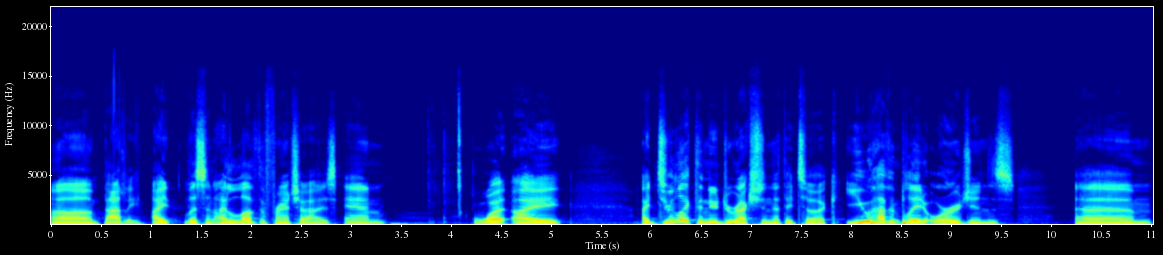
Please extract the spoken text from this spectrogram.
uh, badly. I listen. I love the franchise, and what I I do like the new direction that they took. You haven't played Origins. Um,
